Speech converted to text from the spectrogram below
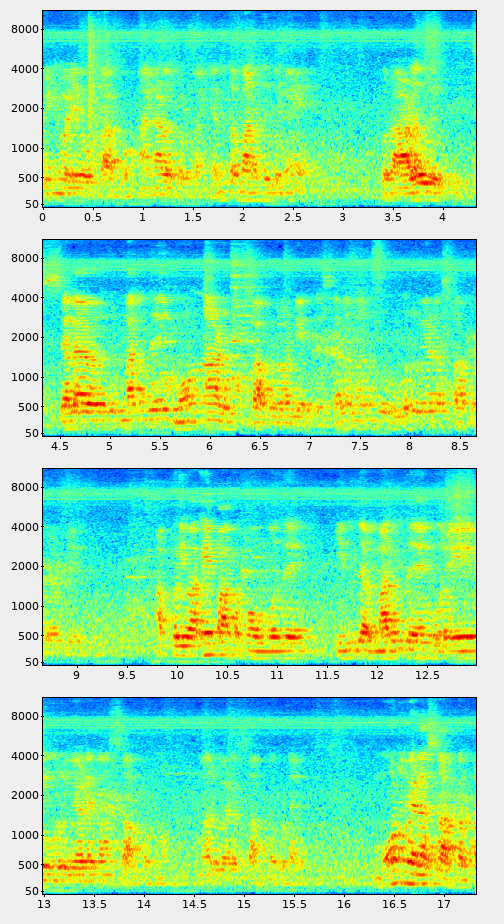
பின்விளைவை உண்டாக்கும் அதனால சொல்கிறேன் எந்த மருந்துக்குமே ஒரு அளவு இருக்குது சில மருந்து மூணு நாள் சாப்பிட வேண்டியிருக்கு. சில மருந்து ஒரு வேளை சாப்பிட வேண்டியிருக்கு. அப்படி வகை பார்க்க போகும்போது இந்த மருந்து ஒரே ஒரு வேளை தான் சாப்பிடணும். மறு வேளை சாப்பிடக்கூடாது மூணு வேளை சாப்பிட்ற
